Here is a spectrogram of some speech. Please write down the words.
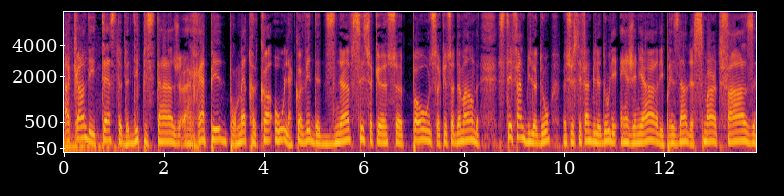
À quand des tests de dépistage rapides pour mettre KO la COVID-19? C'est ce que se pose, ce que se demande Stéphane Bilodeau. Monsieur Stéphane Bilodeau, il est ingénieur, il est président de Smart Phase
